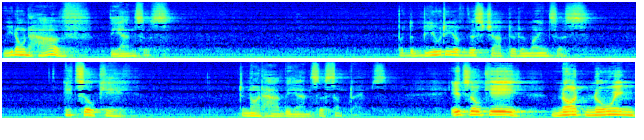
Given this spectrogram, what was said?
we don't have the answers. But the beauty of this chapter reminds us it's okay to not have the answers sometimes. It's okay not knowing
